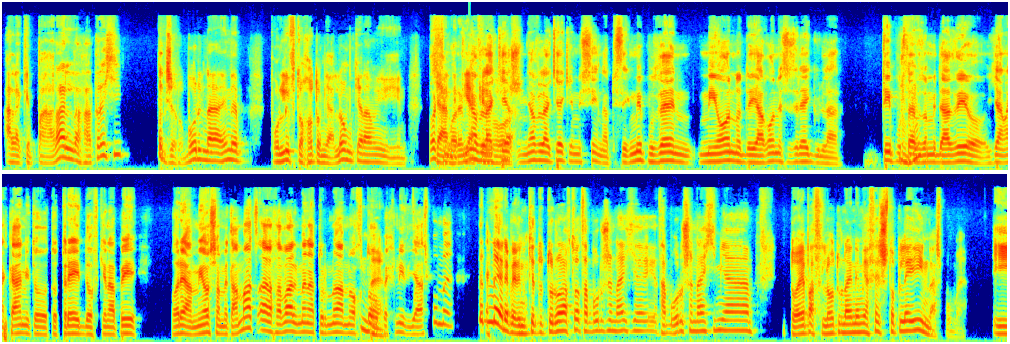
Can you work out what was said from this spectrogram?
αλλά και παράλληλα θα τρέχει, Δεν ξέρω, μπορεί να είναι πολύ φτωχό το μυαλό μου και να μην. Όχι, μωρέ, μια, βλακία, μια βλακία και μισή είναι. Από τη στιγμή που δεν μειώνονται οι αγώνες της regular τύπου στα 72 για να κάνει το, το trade-off και να πει Ωραία, μειώσαμε τα μάτς, άρα θα βάλουμε ένα τουρνουά με 8 ναι. παιχνίδια, ας πούμε. Ναι, ρε παιδί μου, και το τουρνουά αυτό θα μπορούσε να έχει, θα μπορούσε να έχει μια. το έπαθλό του να είναι μια θέση στο play-in, ας πούμε. Ή,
